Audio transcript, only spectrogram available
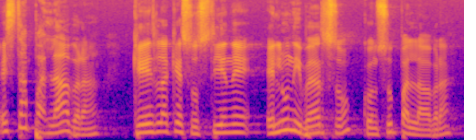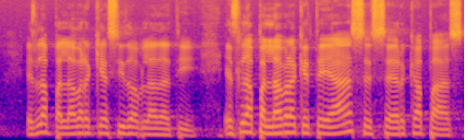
Esta palabra, que es la que sostiene el universo con su palabra, es la palabra que ha sido hablada a ti. Es la palabra que te hace ser capaz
